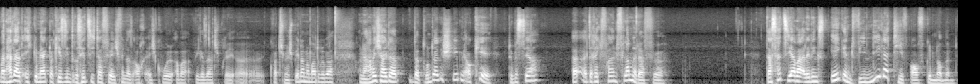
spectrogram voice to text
man hat halt echt gemerkt, okay, sie interessiert sich dafür, ich finde das auch echt cool, aber wie gesagt, äh, quatschen wir später nochmal drüber. Und dann habe ich halt da, darunter geschrieben, ja, okay, du bist ja äh, direkt voll in Flamme dafür. Das hat sie aber allerdings irgendwie negativ aufgenommen.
